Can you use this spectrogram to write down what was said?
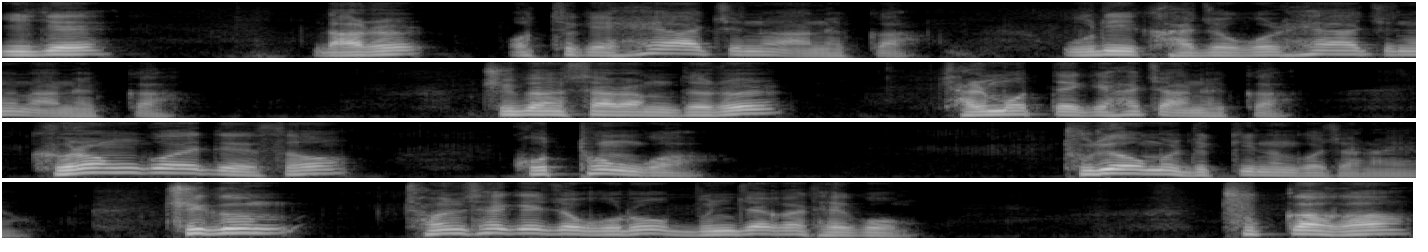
이게 나를 어떻게 해하지는 않을까? 우리 가족을 해하지는 않을까? 주변 사람들을 잘못되게 하지 않을까? 그런 거에 대해서 고통과 두려움을 느끼는 거잖아요. 지금 전 세계적으로 문제가 되고 주가가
